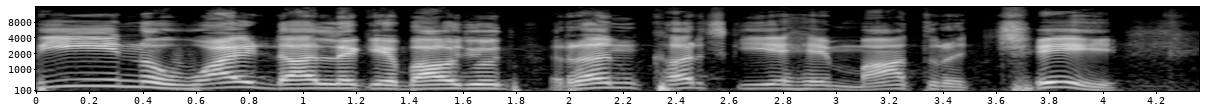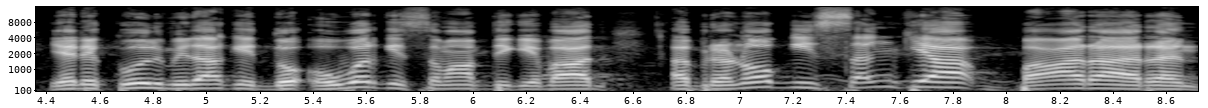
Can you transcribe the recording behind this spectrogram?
तीन वाइड डालने के बावजूद रन खर्च किए हैं मात्र छः यानी कुल मिला के दो ओवर की समाप्ति के बाद अब रनों की संख्या 12 रन,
